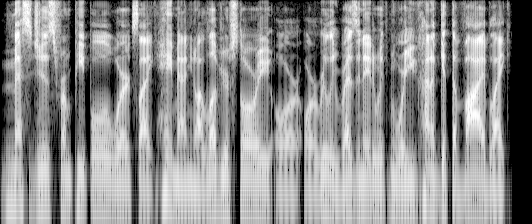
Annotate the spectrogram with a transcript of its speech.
messages from people where it's like, "Hey man, you know, I love your story," or or really resonated with me, where you kind of get the vibe like,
